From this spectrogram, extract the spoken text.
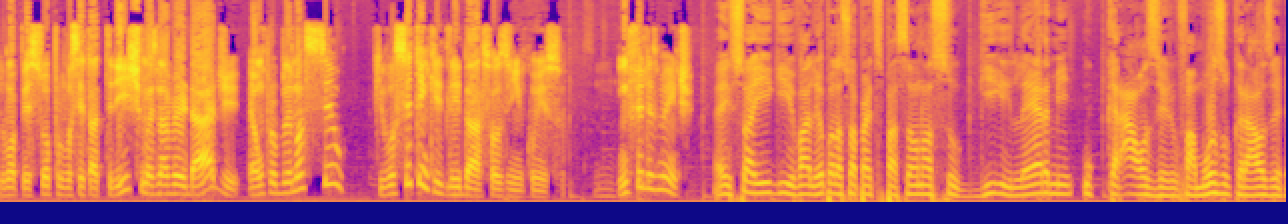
de uma pessoa por você estar tá triste, mas na verdade é um problema seu. Que você tem que lidar sozinho com isso. Sim. Infelizmente. É isso aí, Gui. Valeu pela sua participação. Nosso Guilherme, o Krauser, o famoso Krauser,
